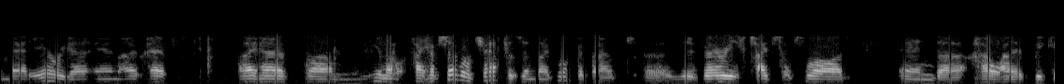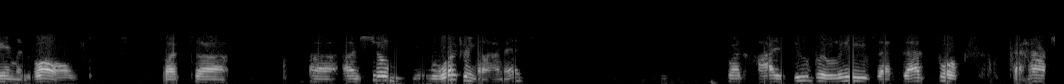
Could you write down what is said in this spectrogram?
in that area, and I have I have um, you know I have several chapters in my book about uh, the various types of fraud and uh, how I became involved. But uh, uh, I'm still working on it. But I do believe that that book perhaps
